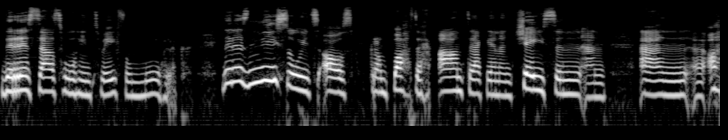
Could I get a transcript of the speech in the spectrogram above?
Er is zelfs gewoon geen twijfel mogelijk. Er is niet zoiets als krampachtig aantrekken en chasen en, en uh,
